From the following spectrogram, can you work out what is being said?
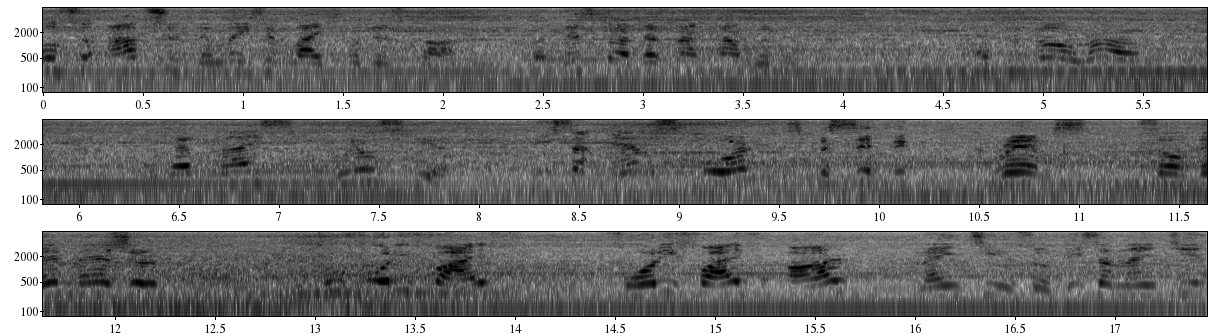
Also option the laser lights for this car, but this car does not come with it. As we go around, we have nice wheels here. These are M Sport specific rims. So they measure 245, 45 R 19. So these are 19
